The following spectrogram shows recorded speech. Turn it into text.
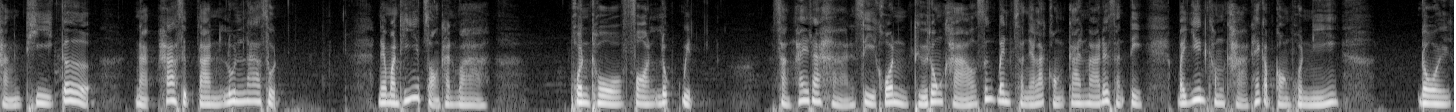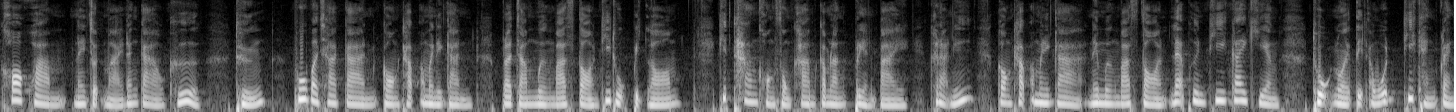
ถังทีเกอร์หนัก 50 ตันรุ่นล่าสุด ในวันที่ 22 ธันวาพลโทฟอนลุกวิด สั่งให้ทหาร 4 คนถือธงขาว ซึ่งเป็นสัญลักษณ์ของการมาด้วยสันติ ไปยื่นคำขาดให้กับกองพลนี้ โดยข้อความในจดหมายดังกล่าวคือ ถึงผู้บัญชาการกองทัพอเมริกัน ประจำเมืองบาสตอนที่ถูกปิดล้อม ทิศทางของสงครามกำลังเปลี่ยนไป ขณะนี้กองทัพอเมริกาในเมืองบาสตอน และพื้นที่ใกล้เคียง ถูกหน่วยติดอาวุธที่แข็งแกร่ง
